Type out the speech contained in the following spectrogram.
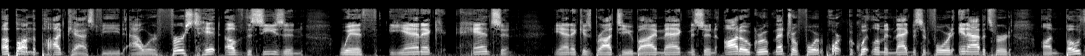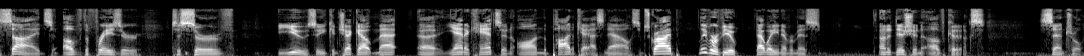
up on the podcast feed, our first hit of the season with Jannik Hansen. Jannik is brought to you by Magnuson Auto Group, Metro Ford, Port Coquitlam, and Magnuson Ford in Abbotsford on both sides of the Fraser to serve you. So you can check out Matt uh, Jannik Hansen on the podcast now. Subscribe, leave a review. That way you never miss an edition of Canucks Central.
